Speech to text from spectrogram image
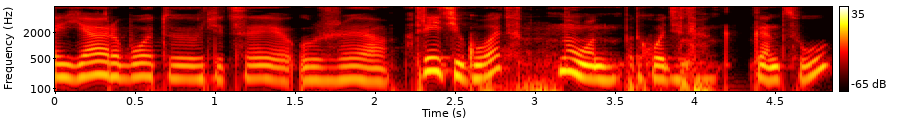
Я работаю в лицее уже третий год, ну, он подходит к концу.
